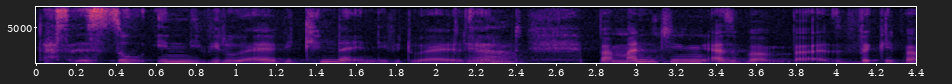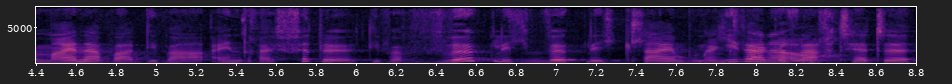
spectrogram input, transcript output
Das ist so individuell, wie Kinder individuell sind. Ja. Bei manchen, also, bei, also wirklich bei meiner war, die war ein Dreiviertel. Die war wirklich, wirklich klein, wo man jeder gesagt auch. hätte,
